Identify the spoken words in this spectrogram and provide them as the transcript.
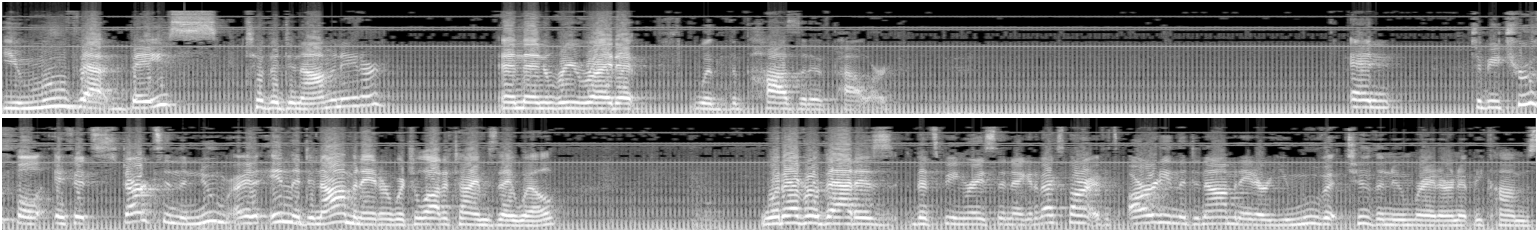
You move that base to the denominator and then rewrite it with the positive power. And to be truthful, if it starts in the numer- in the denominator, which a lot of times they will, whatever that is that's being raised to the negative exponent, if it's already in the denominator, you move it to the numerator and it becomes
